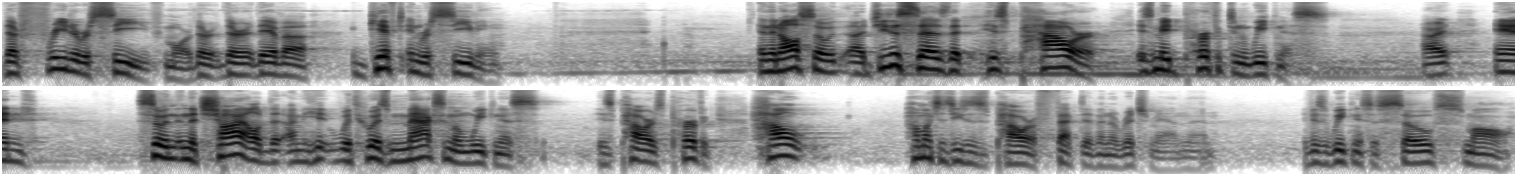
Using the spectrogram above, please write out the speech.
They're free to receive more, they're, they're, they have a gift in receiving. And then also, uh, Jesus says that his power is made perfect in weakness. All right? And so, in, in the child, I mean, with who has maximum weakness, his power is perfect. How, how much is Jesus' power effective in a rich man then? If his weakness is so small?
